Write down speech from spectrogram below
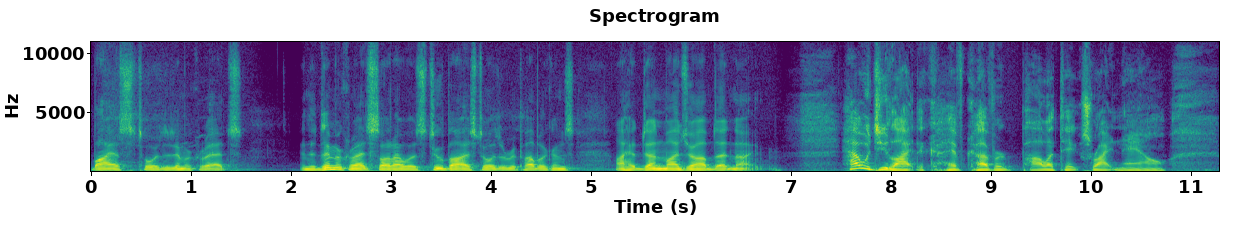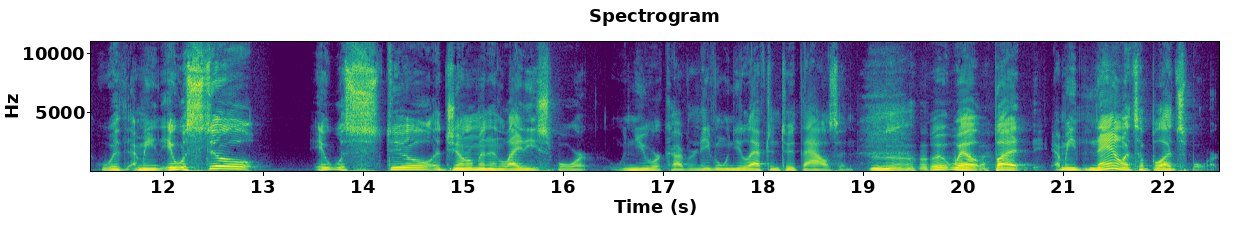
biased toward the Democrats, and the Democrats thought I was too biased toward the Republicans. I had done my job that night. How would you like to have covered politics right now? With, I mean, it was still, it was still a gentleman and lady sport when you were covering, even when you left in 2000. No. Well, but I mean, now it's a blood sport.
